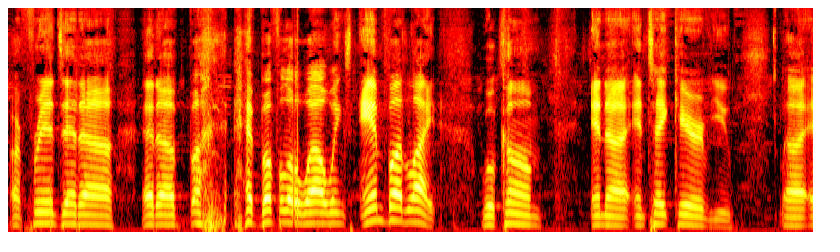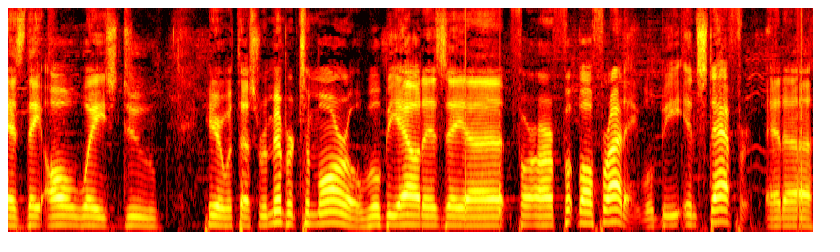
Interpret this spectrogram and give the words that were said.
Our friends at uh, at uh, at Buffalo Wild Wings and Bud Light will come and uh, and take care of you uh, as they always do here with us. Remember, tomorrow we'll be out as a uh, for our Football Friday. We'll be in Stafford at uh,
